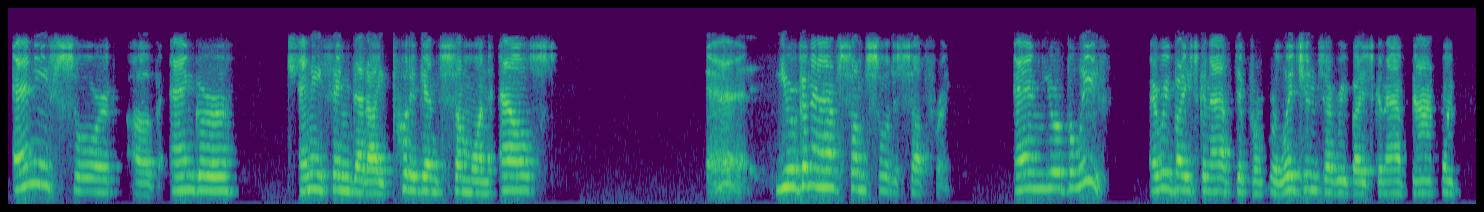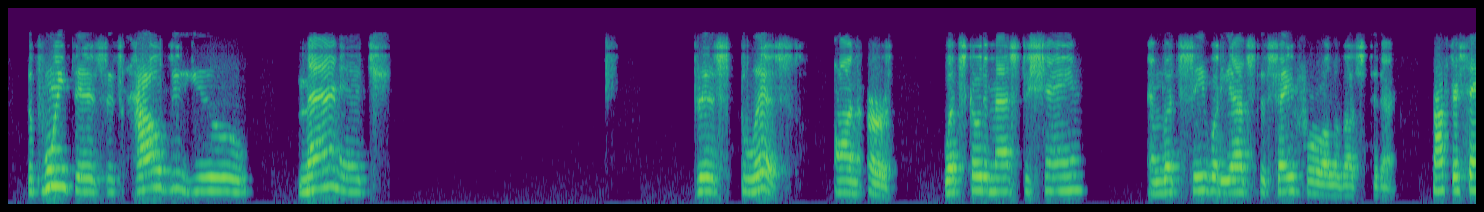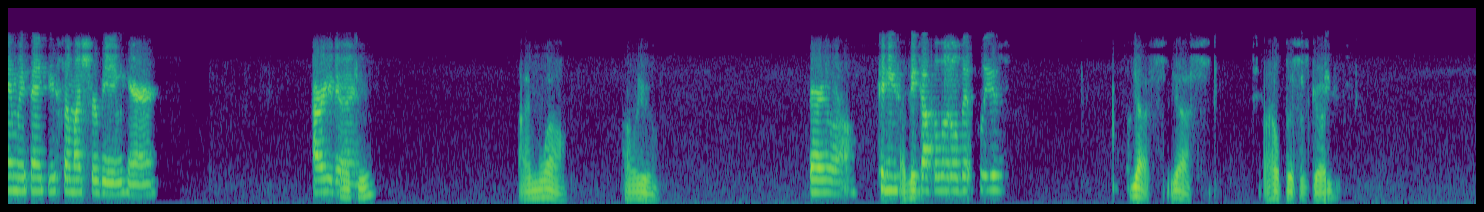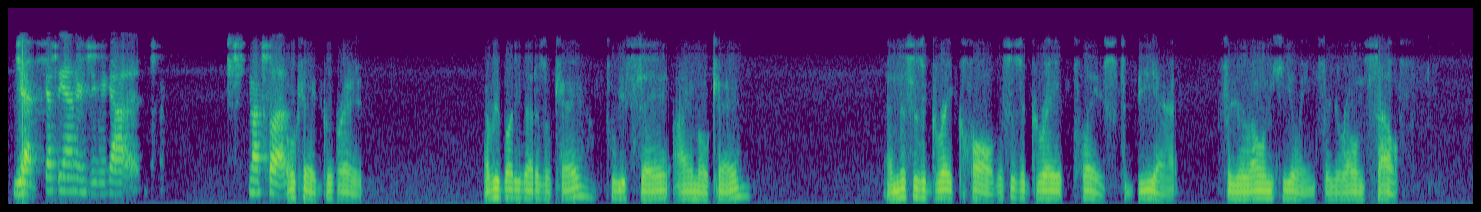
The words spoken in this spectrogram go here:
any sort of anger, anything that I put against someone else, uh, you're going to have some sort of suffering. And your belief. Everybody's going to have different religions, everybody's going to have that, but the point is, is how do you manage this bliss on earth? Let's go to Master Shane and let's see what he has to say for all of us today. Master Shane, we thank you so much for being here. How are you doing? Thank you. I'm well. How are you? Very well. Can you speak up a little bit, please? Yes, yes. I hope this is good. Yes, get the energy. We got it. Much love. Okay, great. Everybody that is okay, please say, I am okay. And this is a great call. This is a great place to be at for your own healing, for your own self.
